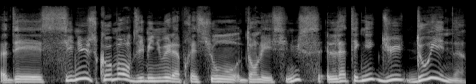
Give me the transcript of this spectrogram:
des sinus. Comment diminuer la pression dans les sinus? La technique du do-in.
